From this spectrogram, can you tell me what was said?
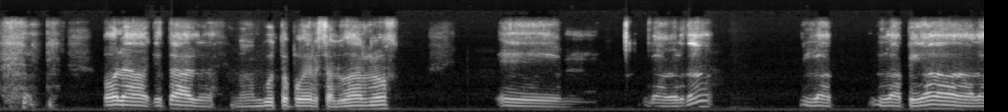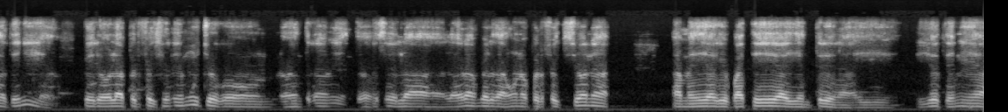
Hola, ¿qué tal? Un gusto poder saludarlos. Eh, la verdad, la, pegada la tenía, pero la perfeccioné mucho con los entrenamientos. Esa es la, la gran verdad. Uno perfecciona a medida que patea y entrena. Y, y, yo tenía,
